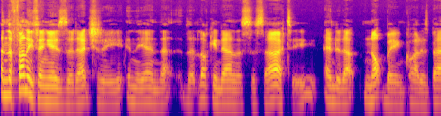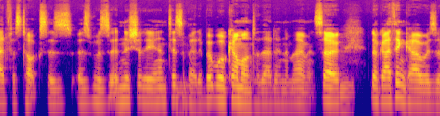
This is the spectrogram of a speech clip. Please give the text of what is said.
and the funny thing is that actually, in the end, that, that locking down the society ended up not being quite as bad for stocks as, as was initially anticipated. But we'll come on to that in a moment. So, Mm. look, I think I was a,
